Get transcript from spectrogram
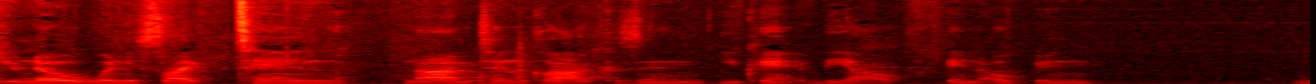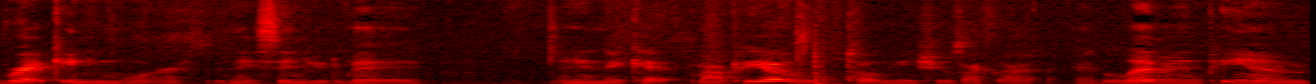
you know when it's like 10 9 10 o'clock because then you can't be out in the open wreck anymore. And they send you to bed. And then they kept my po told me she was like at 11 p.m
